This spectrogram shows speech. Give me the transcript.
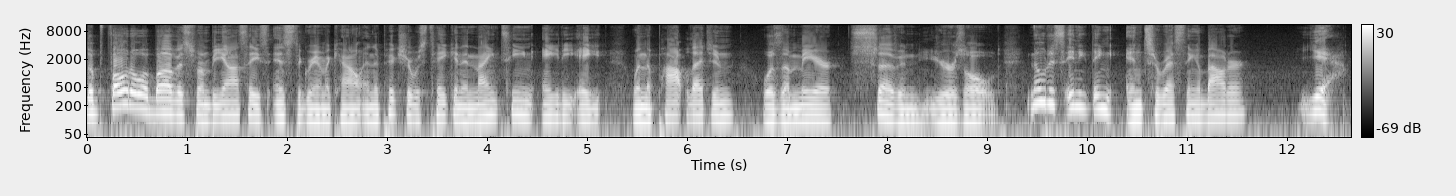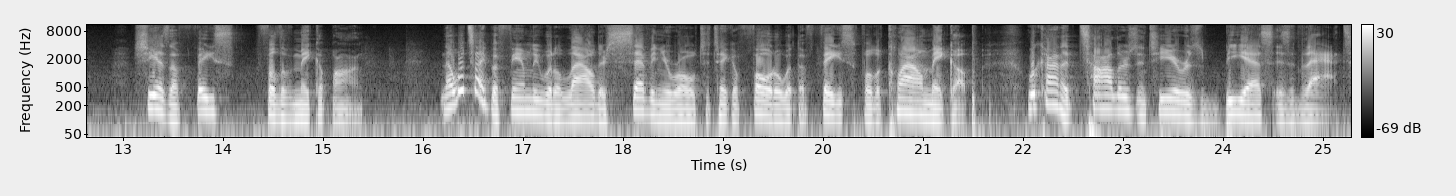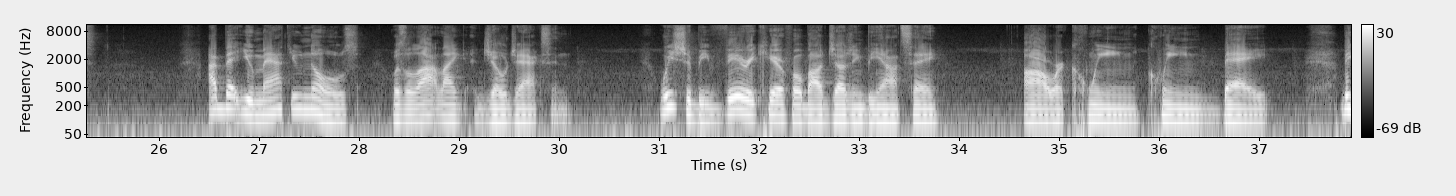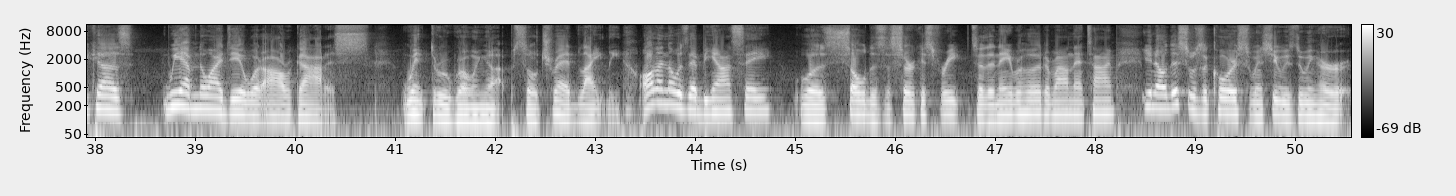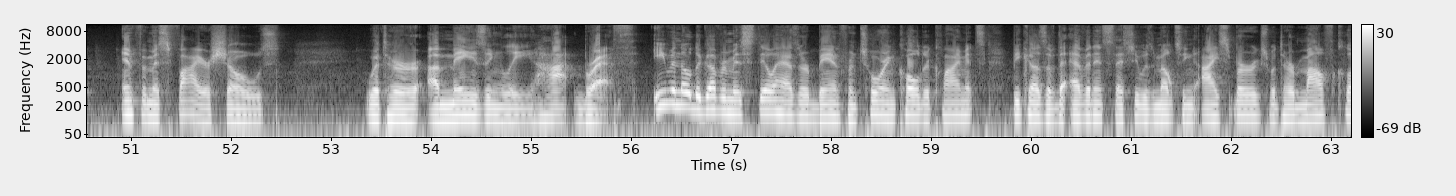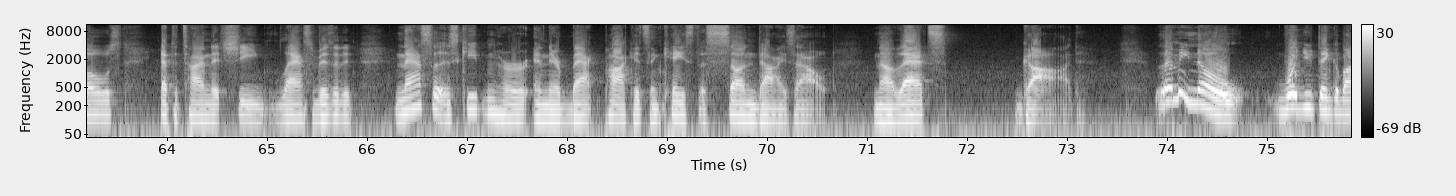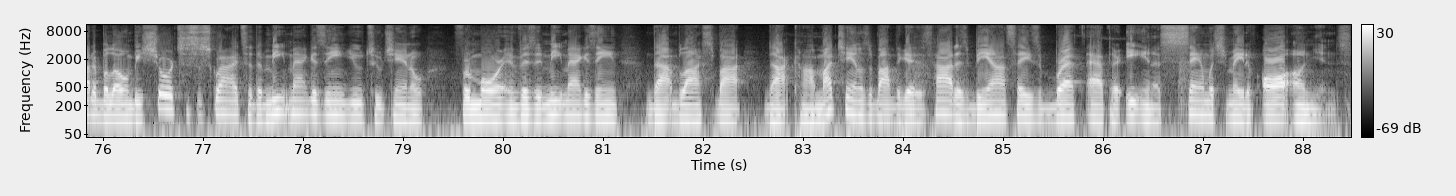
The photo above is from Beyonce's Instagram account, and the picture was taken in 1988 when the pop legend was a mere seven years old. Notice anything interesting about her? Yeah, she has a face full of makeup on. Now, what type of family would allow their seven year old to take a photo with a face full of clown makeup? What kind of toddlers and tiaras BS is that? I bet you Matthew Knowles was a lot like Joe Jackson. We should be very careful about judging Beyonce, our queen, Queen Bey, because we have no idea what our goddess went through growing up, so tread lightly. All I know is that Beyonce was sold as a circus freak to the neighborhood around that time. You know, this was, of course, when she was doing her infamous fire shows with her amazingly hot breath. Even though the government still has her banned from touring colder climates because of the evidence that she was melting icebergs with her mouth closed at the time that she last visited, NASA is keeping her in their back pockets in case the sun dies out. Now that's God. Let me know what you think about it below and be sure to subscribe to the MEET Magazine YouTube channel for more and visit meetmagazine.blogspot.com. My channel is about to get as hot as Beyonce's breath after eating a sandwich made of all onions.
